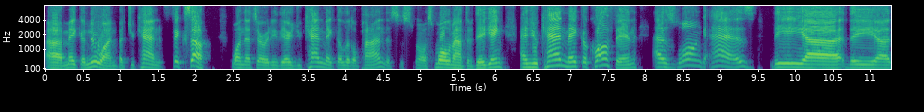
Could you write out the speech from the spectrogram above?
uh, make a new one, but you can fix up one that's already there. You can make a little pond, that's a small, small amount of digging, and you can make a coffin as long as the uh, the uh,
